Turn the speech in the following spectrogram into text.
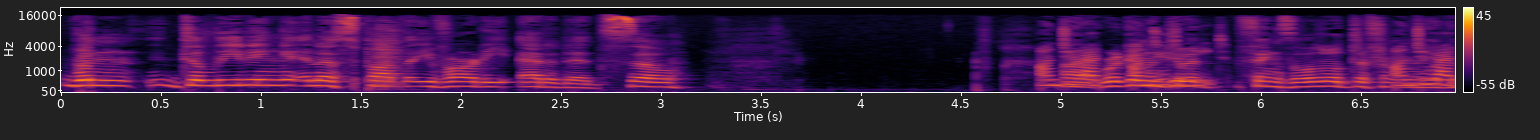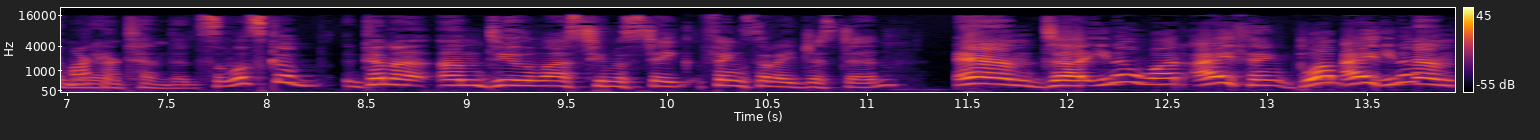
when deleting in a spot that you've already edited. So, Undo all right, add. we're going to do it, things a little differently than what I intended. So let's go. Gonna undo the last two mistake things that I just did. And uh, you know what? I think blah. I you know and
